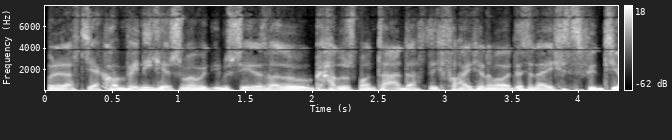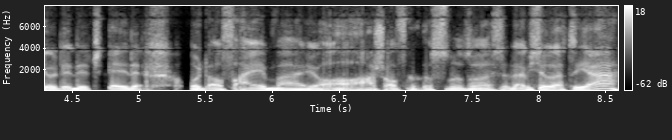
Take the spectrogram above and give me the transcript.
Und er dachte, ja komm, wenn ich hier schon mal mit ihm stehe, das war so, kam so spontan, dachte ich, frage ich ja nochmal, was ist denn eigentlich jetzt mit dir und NHL? Ne? Und auf einmal, ja, Arsch aufgerissen und sowas. Und da habe ich so gedacht, ja,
